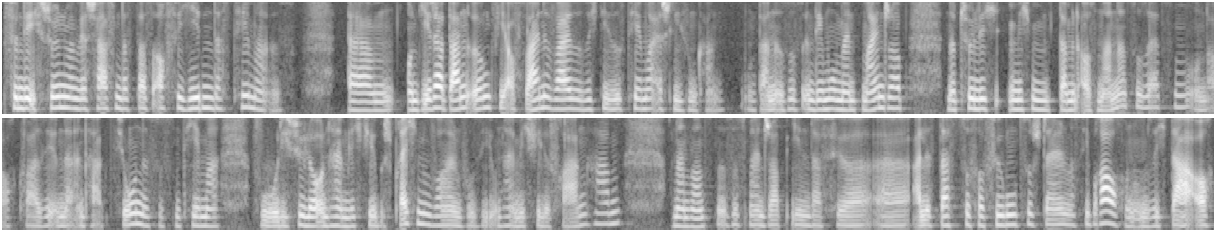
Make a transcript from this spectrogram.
finde ich schön, wenn wir schaffen, dass das auch für jeden das Thema ist. Ähm, und jeder dann irgendwie auf seine Weise sich dieses Thema erschließen kann. Und dann ist es in dem Moment mein Job, natürlich mich damit auseinanderzusetzen und auch quasi in der Interaktion. Das ist ein Thema, wo die Schüler unheimlich viel besprechen wollen, wo sie unheimlich viele Fragen haben. Und ansonsten ist es mein Job, ihnen dafür äh, alles das zur Verfügung zu stellen, was sie brauchen, um sich da auch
